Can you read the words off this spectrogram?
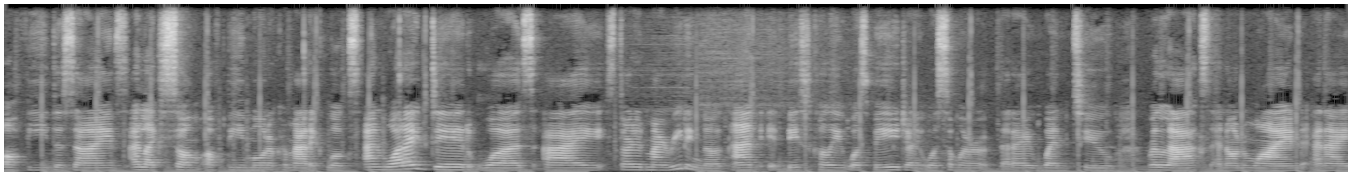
of the designs, I liked some of the monochromatic looks, and what I did was I started my reading nook and it basically was beige and it was somewhere that I went to relax and unwind and I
